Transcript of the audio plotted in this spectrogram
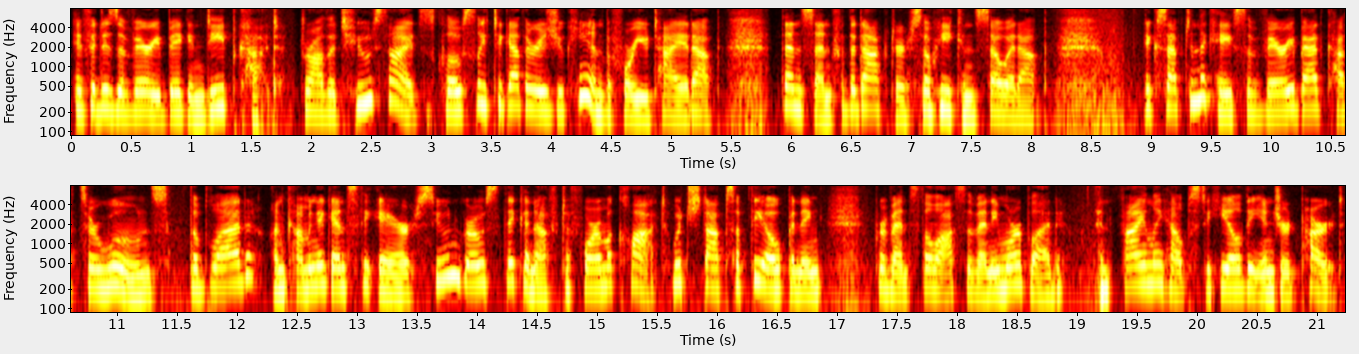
If it is a very big and deep cut, draw the two sides as closely together as you can before you tie it up. Then send for the doctor so he can sew it up. Except in the case of very bad cuts or wounds, the blood, on coming against the air, soon grows thick enough to form a clot which stops up the opening, prevents the loss of any more blood, and finally helps to heal the injured part,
